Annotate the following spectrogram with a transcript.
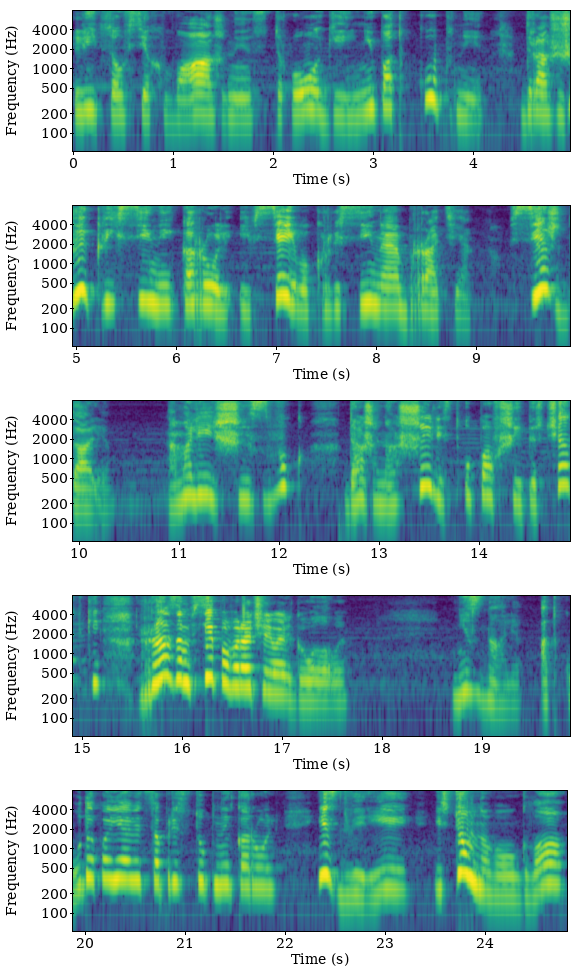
Лица у всех важные, строгие, неподкупные. Дрожи крысиный король и все его крысиные братья. Все ждали. На малейший звук, даже на шелест упавшие перчатки, разом все поворачивали головы. Не знали, откуда появится преступный король, из дверей, из темного угла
